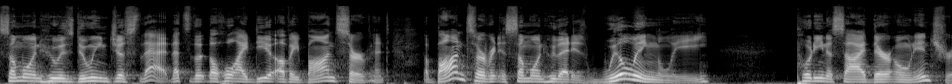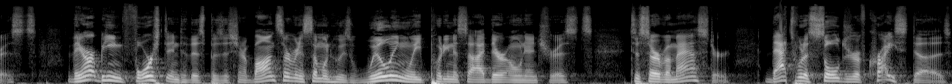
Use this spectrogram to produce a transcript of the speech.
someone who is doing just that. That's the, the whole idea of a bondservant. A bondservant is someone who that is willingly putting aside their own interests. They aren't being forced into this position. A bondservant is someone who is willingly putting aside their own interests to serve a master. That's what a soldier of Christ does.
